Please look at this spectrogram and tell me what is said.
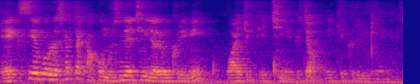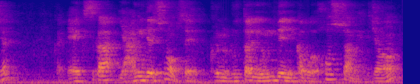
x의 볼을 살짝 바꾸면 무슨 대칭이죠 여러분 그림이 y축 대칭이에요. 그죠? 이렇게 그리면 되겠네요 그죠? 그러니까 x가 양이 될 수는 없어요. 그러면 루트가 음되니까 뭐 허수잖아요. 그죠?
